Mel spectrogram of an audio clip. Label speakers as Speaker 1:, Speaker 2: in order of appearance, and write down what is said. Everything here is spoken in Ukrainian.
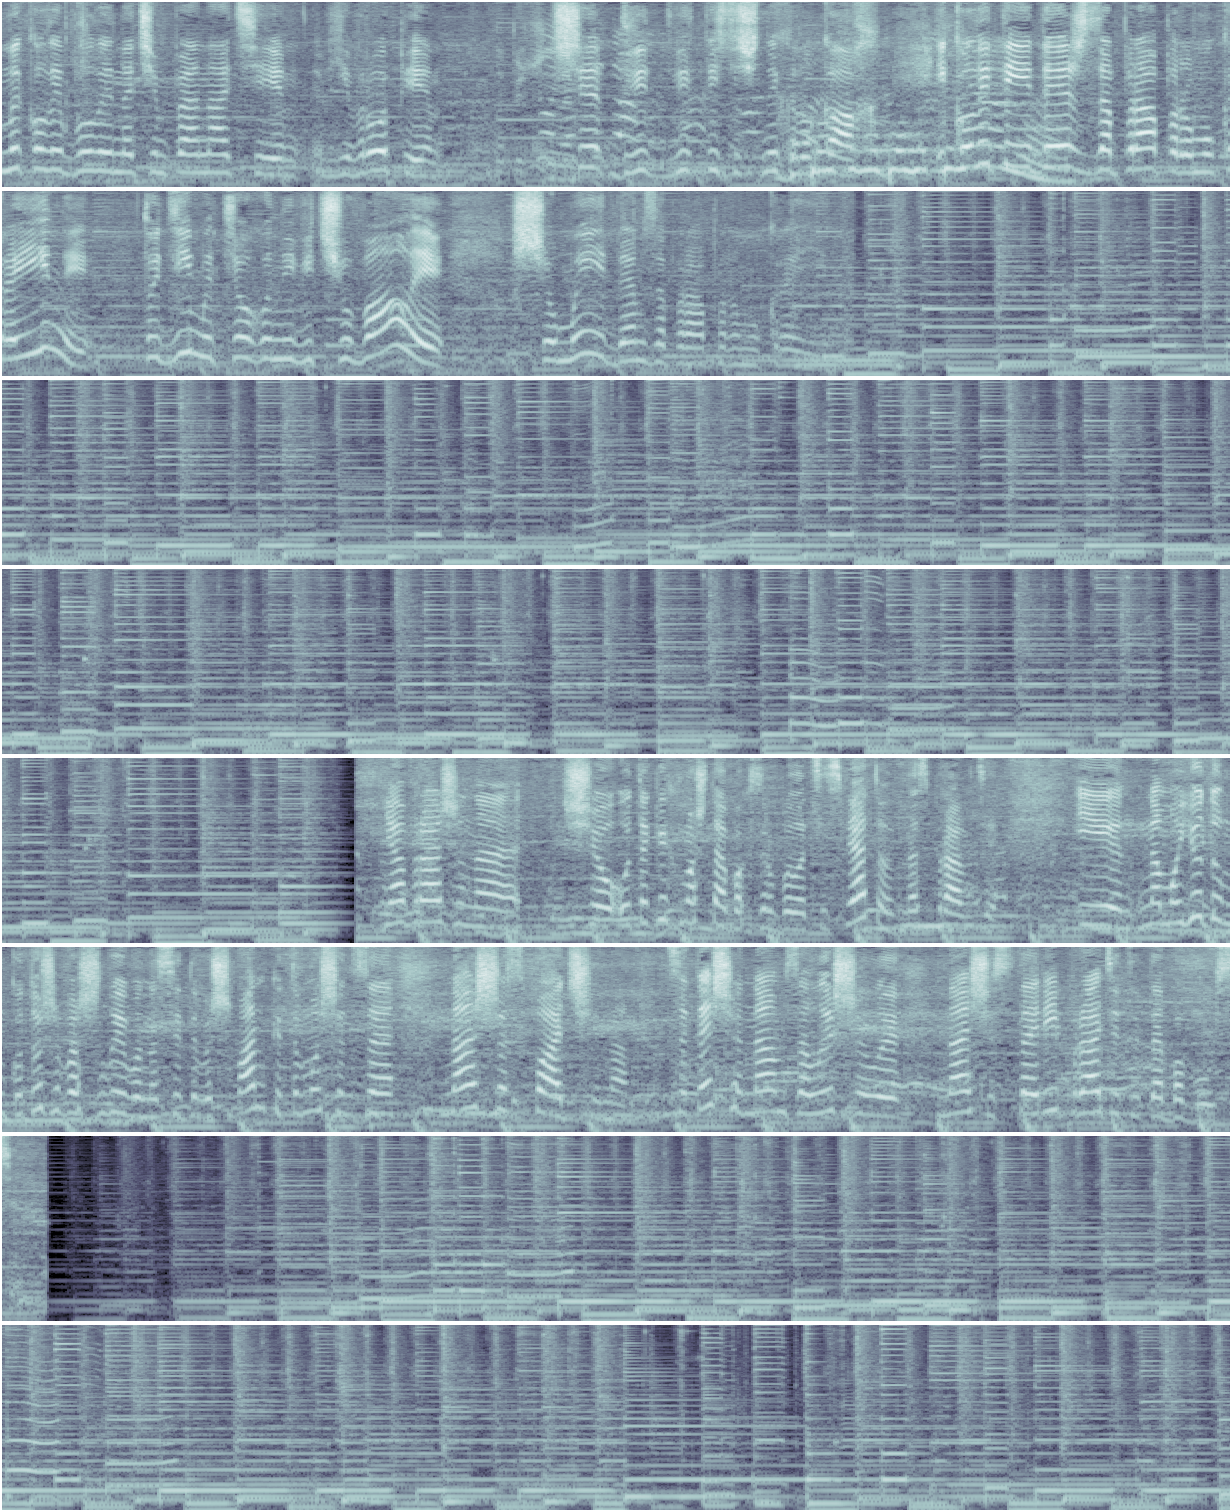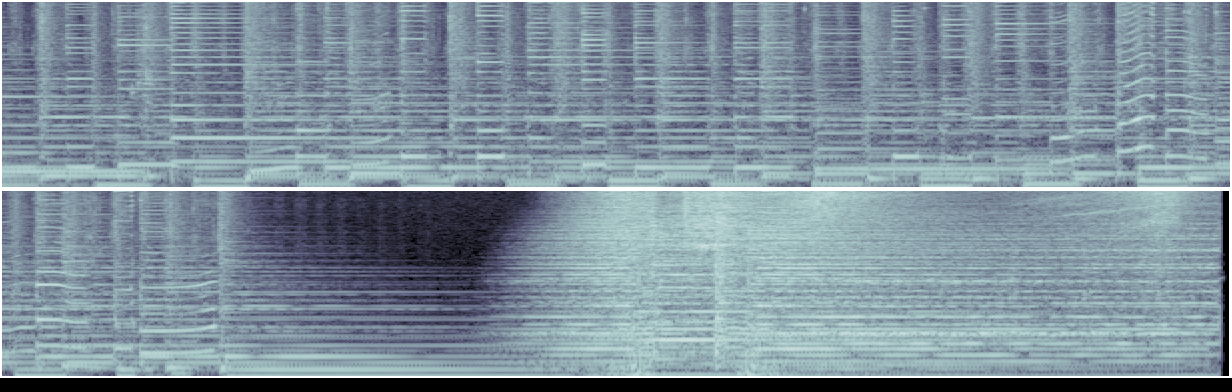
Speaker 1: Ми коли були на чемпіонаті в Європі. Ще в 2000-х роках. І коли ти йдеш за прапором України, тоді ми цього не відчували, що ми йдемо за прапором України.
Speaker 2: Я вражена, що у таких масштабах зробила це свято насправді. І на мою думку, дуже важливо носити вишиванки, тому що це наша спадщина, це те, що нам залишили наші старі прадіди та бабусі.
